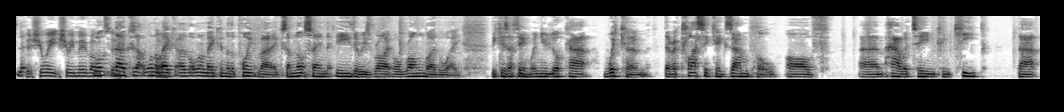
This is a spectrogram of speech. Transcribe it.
but should we should we move on? Well, to, no, because I want to make I want to make another point about it because I'm not saying that either is right or wrong. By the way, because I think when you look at Wycombe, they're a classic example of um, how a team can keep that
